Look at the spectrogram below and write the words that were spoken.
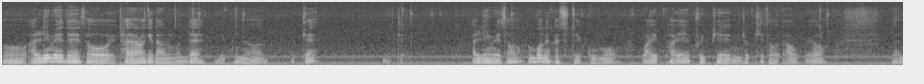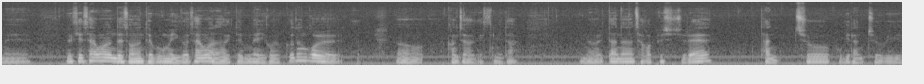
어, 알림에 대해서 다양하게 나오는 건데 여기 보면 이렇게 이렇게 알림에서 한 번에 갈 수도 있고 뭐 와이파이, VPN 이렇게 해서 나오고요. 그 다음에 이렇게 사용하는데 저는 대부분 이걸 사용 안 하기 때문에 이걸 끄는 걸 어, 강조하겠습니다. 그러면 일단은 작업 표시줄에 단추 보기 단추 여기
